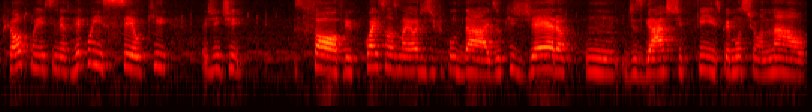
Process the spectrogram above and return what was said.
porque o autoconhecimento, reconhecer o que a gente sofre, quais são as maiores dificuldades, o que gera um desgaste físico, emocional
